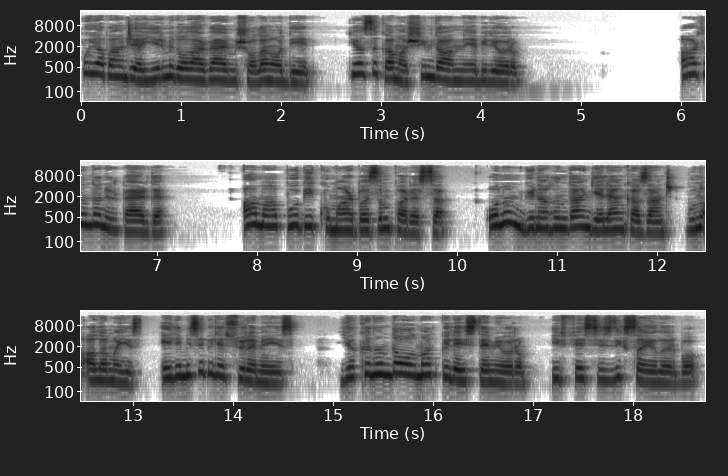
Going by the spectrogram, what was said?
bu yabancıya 20 dolar vermiş olan o değil. Yazık ama şimdi anlayabiliyorum. Ardından ürperdi. Ama bu bir kumarbazın parası. Onun günahından gelen kazanç. Bunu alamayız. Elimizi bile süremeyiz. Yakınında olmak bile istemiyorum. İffetsizlik sayılır bu.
